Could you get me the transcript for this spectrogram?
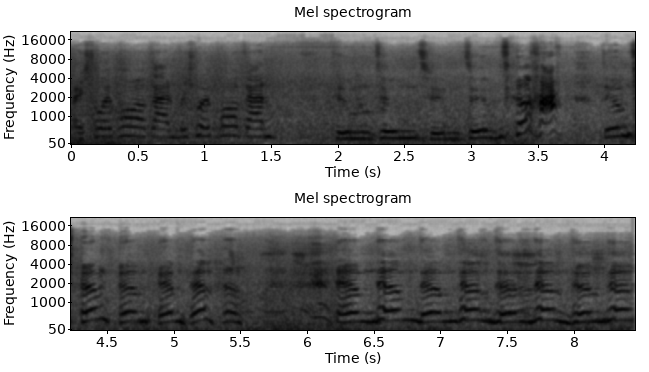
ไปช่วยพ่อกันไปช่วยพ่อกันทึมทึมทึมทึมทึมทึมทึมทึมทึมทึม ทึมทึมทึมทึมทึมทึมทึมทึม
